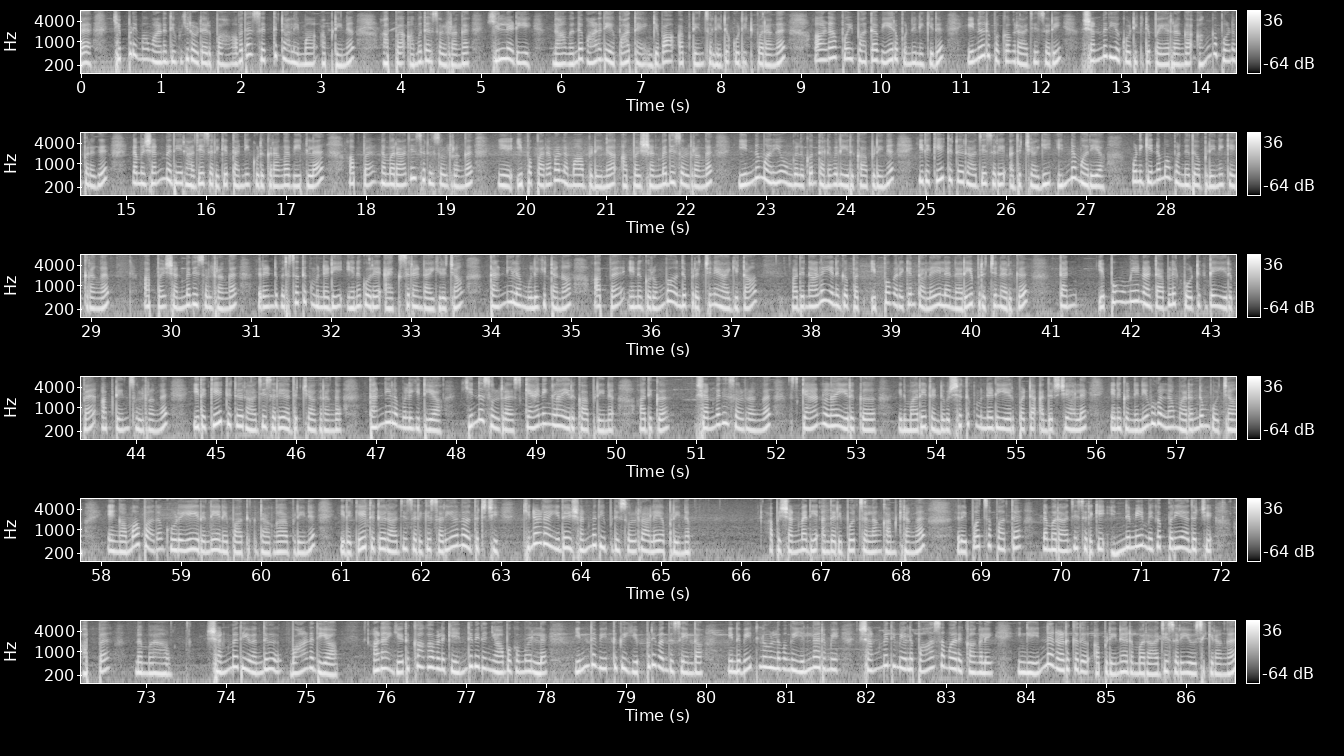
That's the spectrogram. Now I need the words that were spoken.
எப்படிம்மா வானதி உயிரோடு இருப்பா? அவள் தான் செத்துட்டாளேம்மா அப்படின்னு அப்போ அமுதா சொல்கிறாங்க இல்லடி நான் வந்து வானதியை பார்த்தேன். இங்கே வா அப்படின்னு சொல்லிட்டு கூட்டிகிட்டு போகிறாங்க ஆனால் போய் பார்த்தா வேறு பொண்ணு நிற்கிது இன்னொரு பக்கம் ராஜேஸ்வரி சண்மதியை கூட்டிக்கிட்டு போயிடுறாங்க. அங்கே போன பிறகு நம்ம சண்மதி ராஜேஸ்வரிக்கு தண்ணி கொடுக்குறாங்க வீட்டில் அப்போ நம்ம ராஜேஸ்வரி சொல்கிறாங்க ஏ இப்போ பரவாயில்லம்மா அப்படின்னு அப்போ சண்மதி சொல்கிறாங்க என்ன மாதிரியும் உங்களுக்கும் தலைவலி இருக்கா? அப்படின்னு இதை கேட்டுட்டு ராஜேஸ்வரி அதிர்ச்சியாகி என்ன மாதிரியா? உனக்கு என்னம்மா பண்ணுது அப்படின்னு கேட்குறாங்க அப்போ சண்மதி சொல்கிறாங்க ரெண்டு வருஷத்துக்கு முன்னாடி எனக்கு ஒரு ஆக்சிடெண்ட் ஆகிருச்சான் தண்ணியில் முழுகிட்டேன்னா அப்போ எனக்கு ரொம்ப வந்து பிரச்சனை ஆகிட்டான் அதனால எனக்கு பத் இப்போ வரைக்கும் தலையில் நிறைய பிரச்சனை இருக்குது தன் எப்போவுமே நான் டேப்லெட் போட்டுக்கிட்டே இருப்பேன் அப்படின்னு சொல்கிறாங்க இதை கேட்டுட்டு ராஜேஸ்வரி அதிர்ச்சி ஆகுறாங்க. தண்ணியில் முழுகிட்டியா? என்ன சொல்கிற ஸ்கேனிங்லாம் இருக்கா? அப்படின்னு. அதுக்கு சண்மதி சொல்கிறாங்க ஸ்கேன்லாம் இருக்குது இது மாதிரி ரெண்டு வருஷத்துக்கு முன்னாடி ஏற்பட்ட அதிர்ச்சியால் எனக்கு நினைவுகள்லாம் மறந்தும் போச்சான் எங்கள் அம்மா அப்பா தான் கூடயே இருந்து என்னை பார்த்துக்கிட்டாங்க அப்படின்னு இதை கேட்டுட்டு ராஜேஸ்வரிக்கு சரியான அதிர்ச்சி. என்னடா இது? சண்மதி இப்படி சொல்கிறாளே அப்படின்னு. அப்போ சண்மதி அந்த ரிப்போர்ட்ஸ் எல்லாம் காமிக்கிறாங்க. ரிப்போர்ட்ஸை பார்த்து நம்ம ராஜேஸ்வரிக்கு இன்னுமே மிகப்பெரிய அதிர்ச்சி. அப்போ நம்ம சண்மதி வந்து வானதியா? ஆனால் எதுக்காக அவளுக்கு எந்தவித ஞாபகமும் இல்லை? இந்த வீட்டுக்கு எப்படி வந்து சேர்ந்தா? இந்த வீட்டில் உள்ளவங்க எல்லாருமே சண்மதி மேலே பாசமாக இருக்காங்களே இங்கே என்ன நடக்குது? அப்படின்னு நம்ம ராஜேஸ்வரி யோசிக்கிறாங்க.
